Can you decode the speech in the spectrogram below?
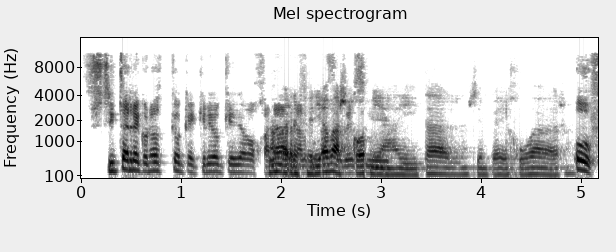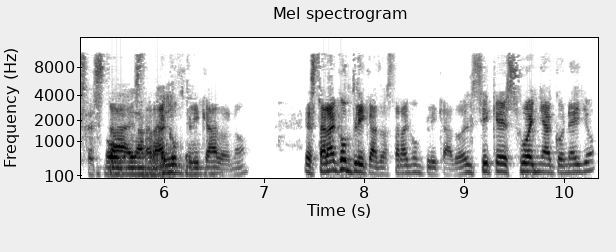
sí te reconozco que creo que ojalá... No, me refería a Vasconia y tal, siempre jugar... Uf, está, estará complicado, ¿no? Estará complicado, estará complicado. Él sí que sueña con ello,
